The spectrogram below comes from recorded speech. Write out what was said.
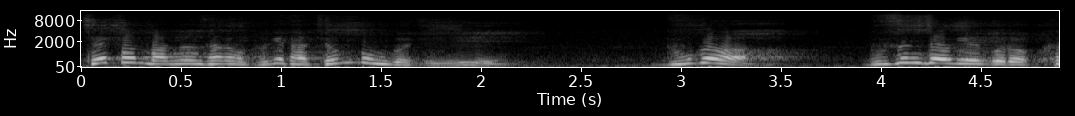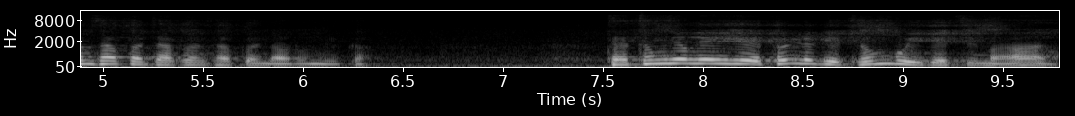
재판 받는 사람은 그게 다 전부인 거지. 누가 무슨 자격으로 큰 사건 작은 사건 나눕니까? 대통령에게 권력이 전부이겠지만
